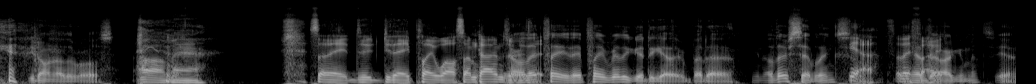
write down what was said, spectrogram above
You don't know the rules. oh man. so they do. Do they play well sometimes, or No, they it- play they play really good together, but uh, you know they're siblings. so Yeah, so they have fight. their arguments. Yeah,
